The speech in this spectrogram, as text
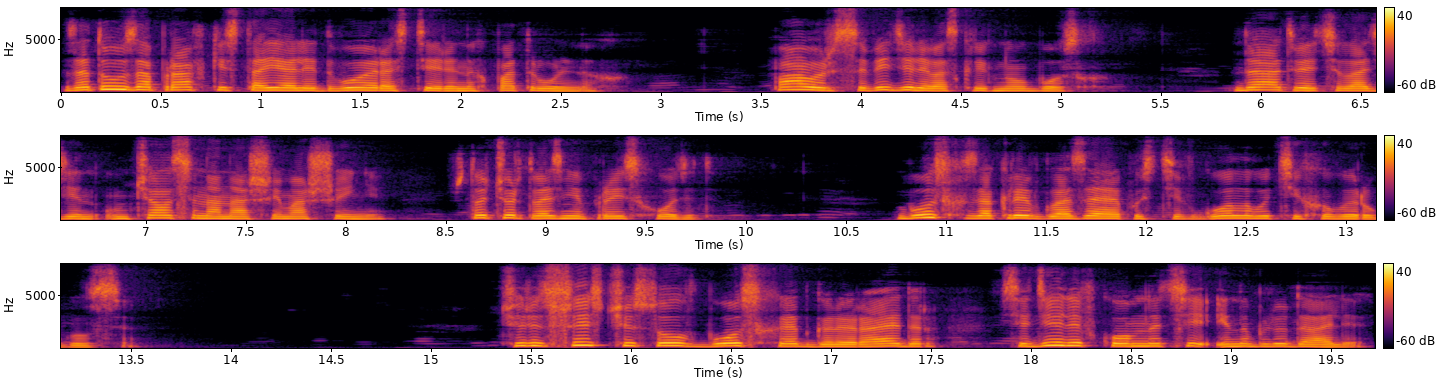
Зато у заправки стояли двое растерянных патрульных. «Пауэрса видели?» — воскликнул Босх. «Да», — ответил один, — «умчался на нашей машине. Что, черт возьми, происходит?» Босх, закрыв глаза и опустив голову, тихо выругался. Через шесть часов Босх, Эдгар и Райдер сидели в комнате и наблюдали,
